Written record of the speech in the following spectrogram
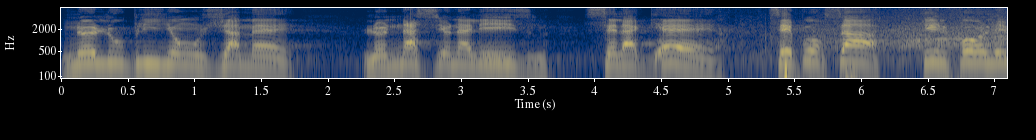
Ne l'oublions jamais, le nationalisme, c'est la guerre. C'est pour ça qu'il faut les...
